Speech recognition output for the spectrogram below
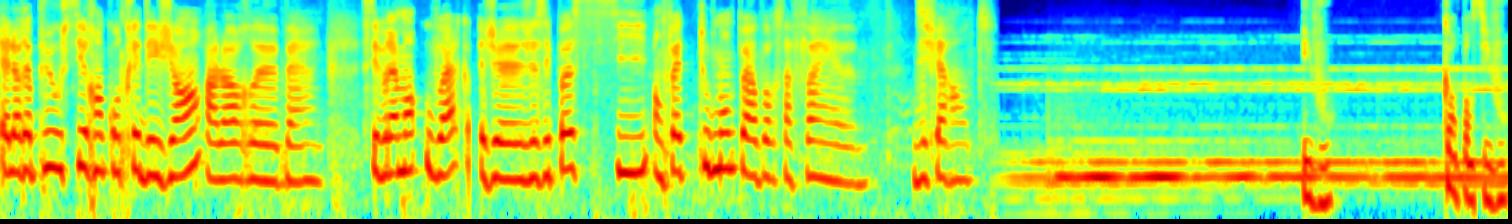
elle aurait pu aussi rencontrer des gens. Alors, ben, c'est vraiment ouvert. Je ne sais pas si, en fait, tout le monde peut avoir sa fin euh, différente. Et vous? Qu'en pensez-vous?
